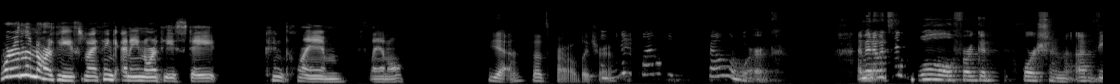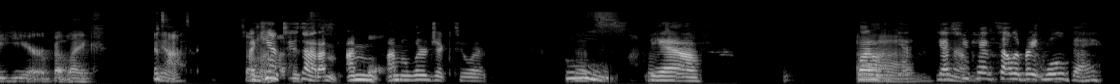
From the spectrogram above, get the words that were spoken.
We're in the Northeast, and I think any Northeast state can claim flannel. Yeah, that's probably true. Yeah, flannel would- flannel would work. I mean, Yeah. I would say wool for a good portion of the year, but like it's Yeah. hot. so I can't do that. I'm I'm. I'm allergic to it. Ooh. That's, that's Yeah. rough. But I guess, Um, guess know. you can't celebrate Wool Day.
